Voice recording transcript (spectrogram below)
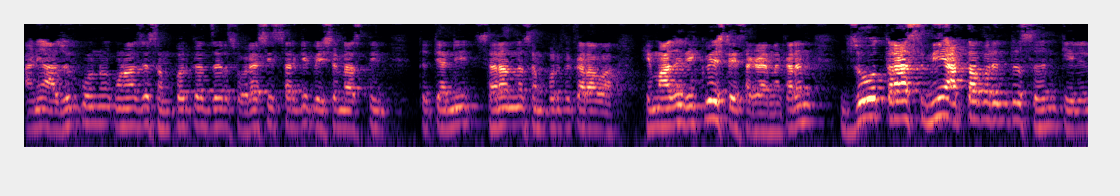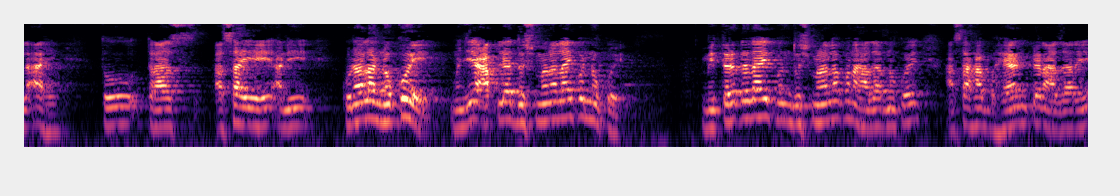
आणि अजून कोण कोणाच्या संपर्कात जर सोरासिस सारखे पेशंट असतील तर त्यांनी सरांना संपर्क करावा. हे माझं रिक्वेस्ट आहे सगळ्यांना. कारण जो त्रास मी आतापर्यंत सहन केलेला आहे तो त्रास असा आहे आणि कुणाला नकोय म्हणजे आपल्या दुश्मनालाही पण नकोय. मित्र तर आहेत पण दुश्मनाला पण आजार नकोय असा हा भयंकर आजार आहे.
